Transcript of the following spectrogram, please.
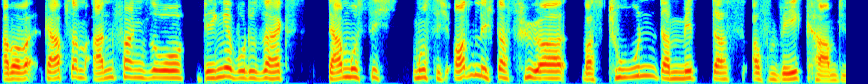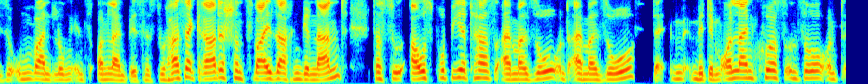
Aber gab es am Anfang so Dinge, wo du sagst, da musste ich musste ich ordentlich dafür was tun, damit das auf den Weg kam, diese Umwandlung ins Online-Business. Du hast ja gerade schon zwei Sachen genannt, dass du ausprobiert hast, einmal so und einmal so, mit dem Online-Kurs und so und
